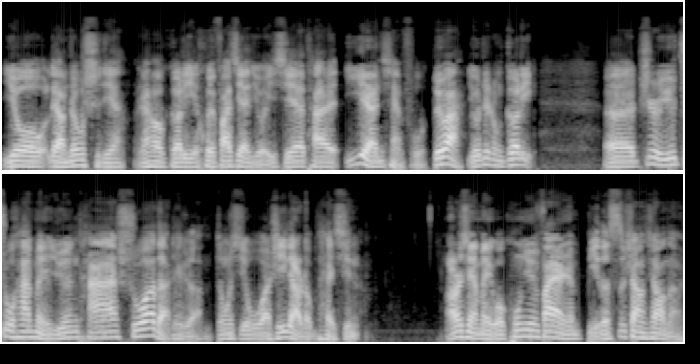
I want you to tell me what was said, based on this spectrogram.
有两周时间，然后隔离会发现有一些他依然潜伏，对吧？有这种隔离。呃，至于驻韩美军他说的这个东西，我是一点都不太信。而且，美国空军发言人彼得斯上校呢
